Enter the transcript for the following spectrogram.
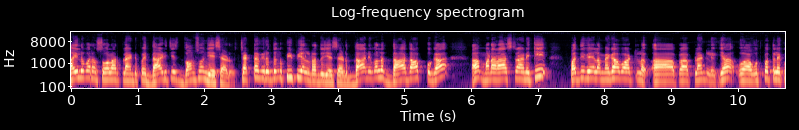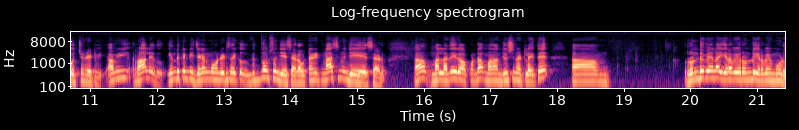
మైలవరం సోలార్ ప్లాంట్పై దాడి చేసి ధ్వంసం చేశాడు. చట్ట విరుద్ధంగా పీపీఎల్ రద్దు చేశాడు. దానివల్ల దాదాపుగా మన రాష్ట్రానికి పదివేల మెగావాట్ల ప్లాంట్లు యా ఉత్పత్తులకు వచ్చినవి అవి రాలేదు. ఎందుకంటే ఈ జగన్మోహన్ రెడ్డి సైకిల్ విధ్వంసం చేశాడు. అవుటన్నిటి నాశనం చేశాడు మళ్ళీ అదే కాకుండా మనం చూసినట్లయితే రెండు వేల ఇరవై రెండు ఇరవై మూడు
